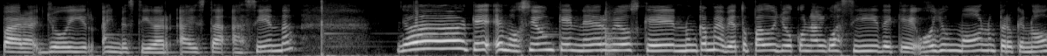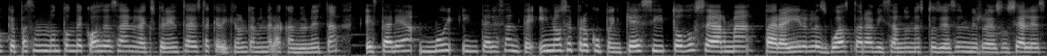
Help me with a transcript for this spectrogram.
para yo ir a investigar a esta hacienda. Ya, qué emoción, qué nervios, que nunca me había topado yo con algo así, de que, oye, un mono, pero que no, que pasan un montón de cosas, ya saben, la experiencia esta que dijeron también de la camioneta, estaría muy interesante. Y no se preocupen, que si todo se arma para ir, les voy a estar avisando en estos días en mis redes sociales.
